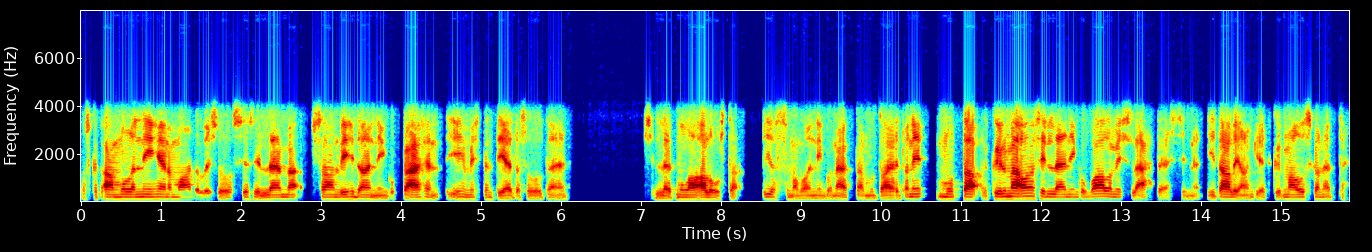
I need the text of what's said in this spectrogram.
koska tämä on mulle niin hieno mahdollisuus ja silleen mä saan vihdoin niin kuin pääsen ihmisten tietoisuuteen. Silleen, että mulla on alusta, jossa mä voin niin kuin näyttää mun taitoni, mutta kyllä mä oon silleen niin kuin valmis lähteä sinne Italiaankin, että kyllä mä uskon, että,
